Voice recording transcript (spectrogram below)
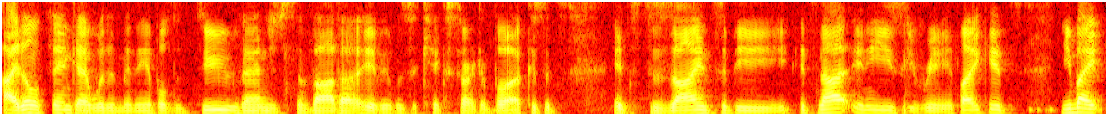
I don't think I would have been able to do Vengeance Nevada if it was a Kickstarter book because it's it's designed to be. It's not an easy read. Like it's you might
